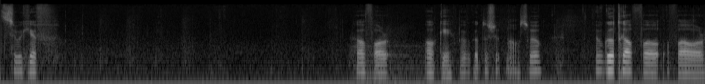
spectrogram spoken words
So we have half our okay we've got the shoot now. So we've got half uh, of our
